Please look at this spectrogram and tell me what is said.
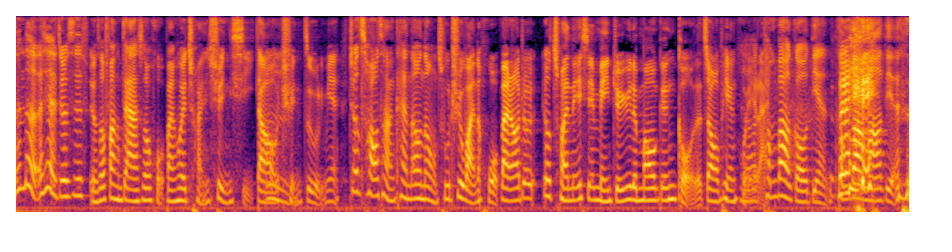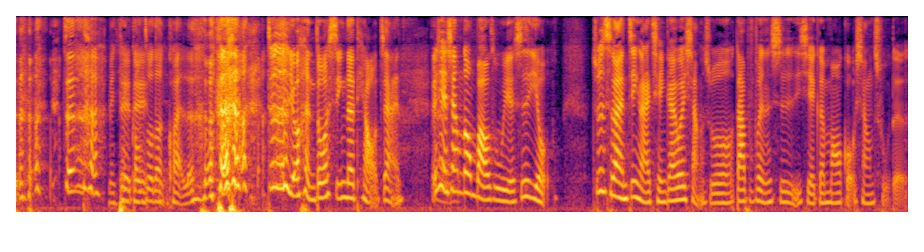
真的，而且就是有时候放假的时候，伙伴会传讯息到群组里面，嗯、就超常看到那种出去玩的伙伴，然后就又传那些没绝育的猫跟狗的照片回来，通报狗点，通报猫点，真的。每天工作都很快乐，就是有很多新的挑战，而且像动保组也是有，就是虽然进来前应该会想说，大部分是一些跟猫狗相处的。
